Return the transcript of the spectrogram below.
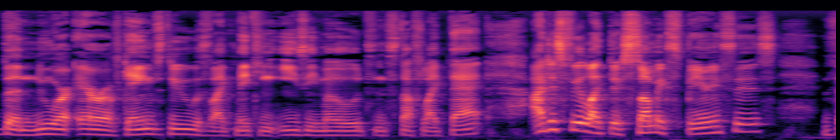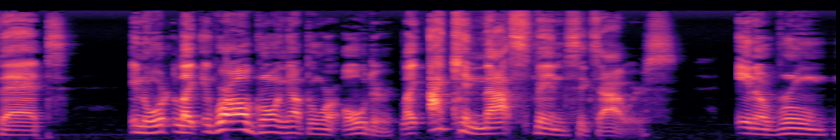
the newer era of games do is like making easy modes and stuff like that. I just feel like there's some experiences that in order, like, we're all growing up and we're older. Like, I cannot spend six hours in a room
